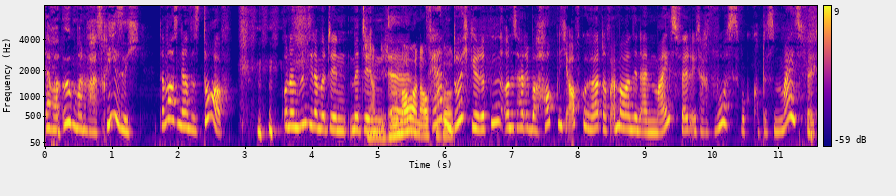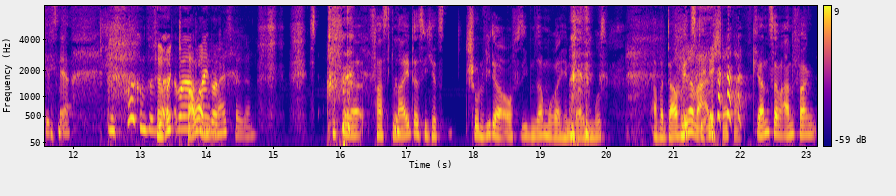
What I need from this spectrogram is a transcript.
Ja, aber irgendwann war es riesig. Dann war es ein ganzes Dorf. Und dann sind sie da mit den, mit Die den Mauern Pferden aufgebaut. durchgeritten und es hat überhaupt nicht aufgehört. Und auf einmal waren sie in einem Maisfeld und ich dachte, wo, ist, wo kommt das Maisfeld jetzt her? Ich bin vollkommen verwirrt. Verrückt, aber Bauern mein in Gott. Maisfeldern. Es tut mir ja fast leid, dass ich jetzt schon wieder auf Sieben Samurai hinweisen muss. Aber da echt besser. ganz am Anfang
